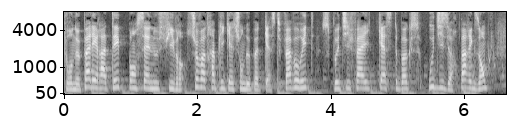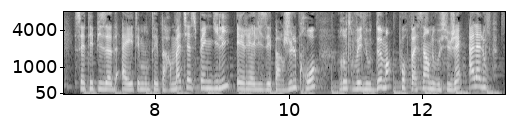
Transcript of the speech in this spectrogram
Pour ne pas les rater, pensez à nous suivre sur votre application de podcast favorite, Spotify, Castbox ou Deezer par exemple. Cet épisode a été monté par Mathias Pengili et réalisé par Jules Pro. Retrouvez-nous demain pour passer un nouveau sujet à La Loupe.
